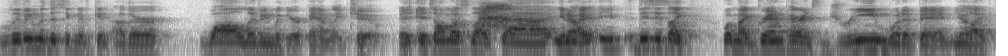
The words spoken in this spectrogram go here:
living with a significant other while living with your family too? It, it's almost like uh, you know, I, this is like what my grandparents' dream would have been. You know, like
